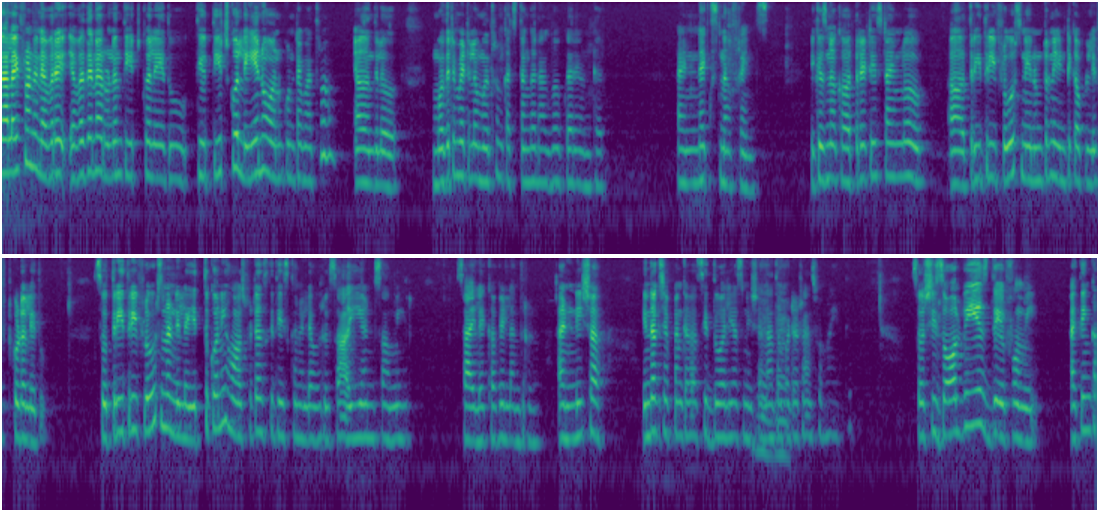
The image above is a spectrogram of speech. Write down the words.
నా లైఫ్‌లో నేను ఎవరి ఎవరిదైనా రుణం తీర్చుకోలేదు తీ తీర్చుకోలేను అనుకుంటే మాత్రం అందులో మొదటి మెట్టులో మాత్రం ఖచ్చితంగా నాగబాబు గారే ఉంటారు. అండ్ నెక్స్ట్ నా ఫ్రెండ్స్. బికాజ్ నాకు ఆర్థరైటిస్ టైంలో 3, 3 ఫ్లోర్స్ నేనుంటున్న ఇంటికి అప్పుడు లిఫ్ట్ కూడా లేదు. సో, 3, 3 ఫ్లోర్స్ నన్ను ఇలా ఎత్తుకొని హాస్పిటల్స్‌కి తీసుకొనెళ్ళేవారు. సాయి అండ్ సమీర్, సాయిలేఖ వీళ్ళందరూను. అండ్ నిషా ఇందాక చెప్పాను కదా! సిద్ధు అలియాస్ నిషా. నాతో. పాటు ట్రాన్స్‌ఫార్మ్ అయింది. So, she is always there for me. I think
